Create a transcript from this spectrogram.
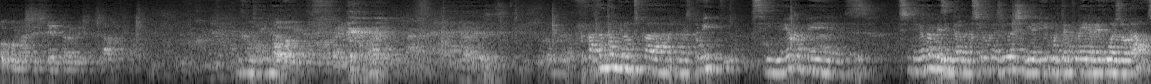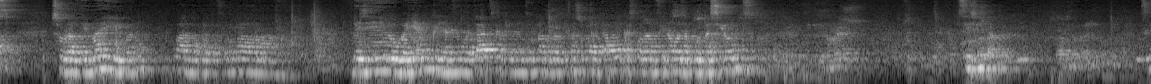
o com a assistent en aquesta sala. Falten 10 minuts per les 8. Si no hi ha cap més, si no hi ha cap més ho deixaria aquí. Portem gairebé dues hores sobre el tema i bueno, quan la plataforma vegi o veiem que hi ha novetats, que podem tornar a posar sobre la taula, que es poden fer noves aportacions. Sí, sí. Sí,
